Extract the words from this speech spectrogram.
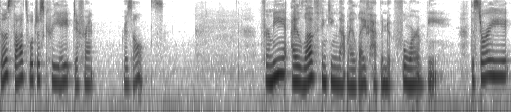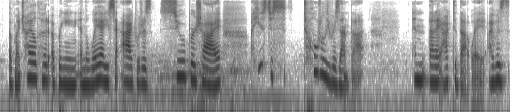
Those thoughts will just create different results. For me, I love thinking that my life happened for me. The story of my childhood upbringing and the way I used to act, which was super shy, I used to s- totally resent that and that I acted that way. I was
